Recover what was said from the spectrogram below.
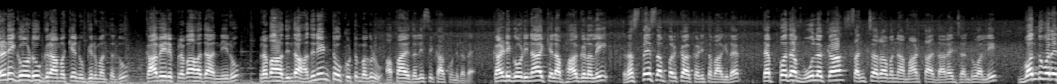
ಕರಡಿಗೋಡು ಗ್ರಾಮಕ್ಕೆ ನುಗ್ಗಿರುವಂಥದ್ದು ಕಾವೇರಿ ಪ್ರವಾಹದ ನೀರು ಪ್ರವಾಹದಿಂದ ಹದಿನೆಂಟು ಕುಟುಂಬಗಳು ಅಪಾಯದಲ್ಲಿ ಸಿಕ್ಕಾಕೊಂಡಿದ್ದಾವೆ. ಕರಡಿಗೋಡಿನ ಕೆಲ ಭಾಗಗಳಲ್ಲಿ ರಸ್ತೆ ಸಂಪರ್ಕ ಕಡಿತವಾಗಿದೆ. ತೆಪ್ಪದ ಮೂಲಕ ಸಂಚಾರವನ್ನ ಮಾಡ್ತಾ ಇದ್ದಾರೆ ಜನರು. ಅಲ್ಲಿ ಒಂದೂವರೆ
